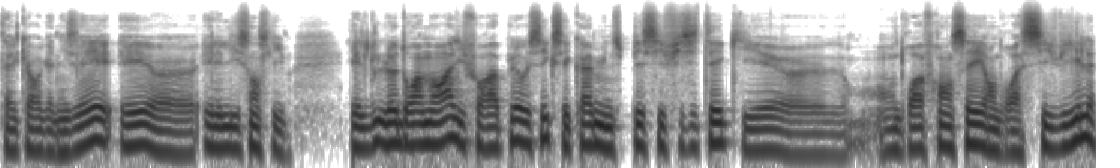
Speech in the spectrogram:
tel qu'organisé et, les licences libres. Et le droit moral, il faut rappeler aussi que c'est quand même une spécificité qui est euh, en droit français et en droit civil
